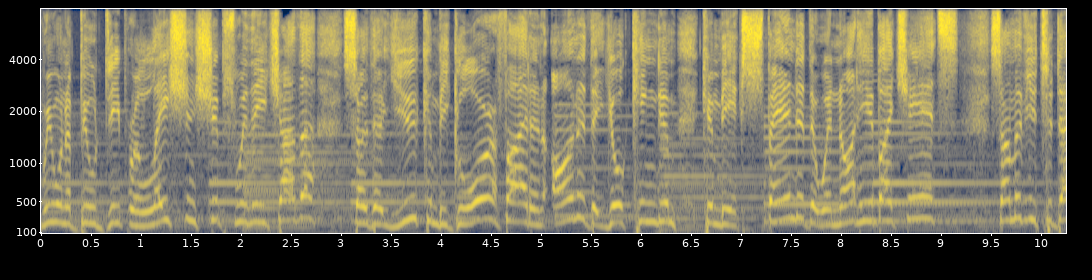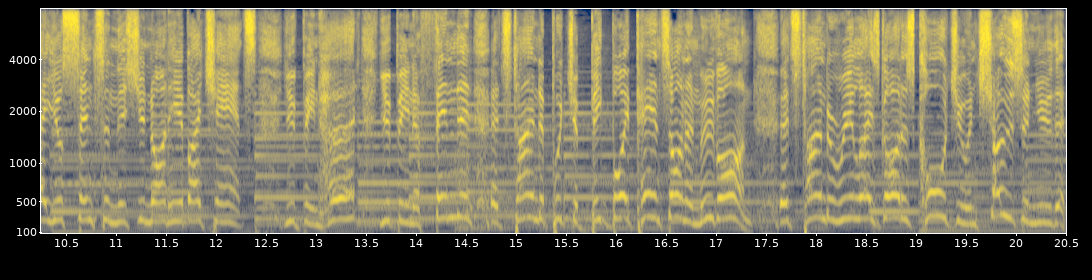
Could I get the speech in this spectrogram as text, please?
We want to build deep relationships with each other so that you can be glorified and honored, that your kingdom can be expanded, that we're not here by chance. Some of you today, you're sensing this, you're not here by chance. You've been hurt, you've been offended. It's time to put your big boy pants on and move on. It's time to realize God has called you and chosen you, that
